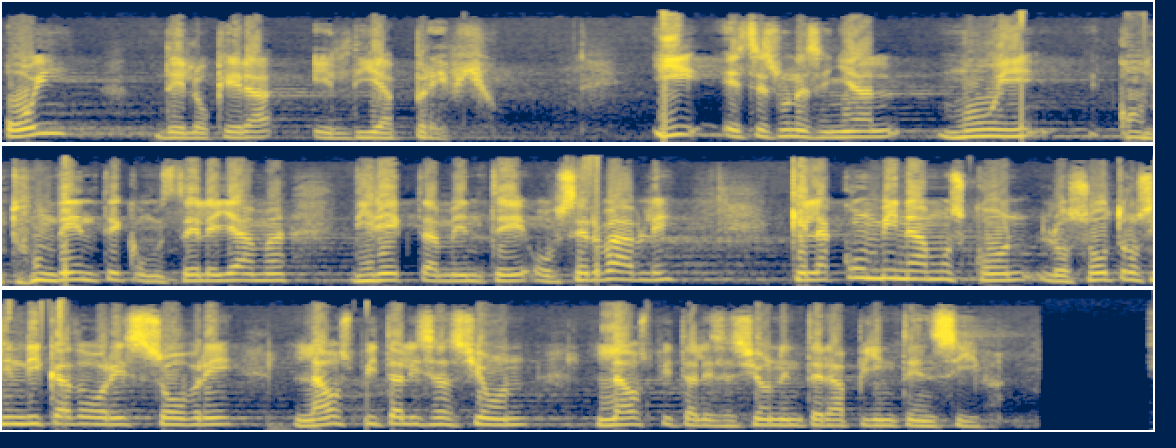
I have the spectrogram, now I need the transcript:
hoy de lo que era el día previo. Y esta es una señal muy contundente, como usted le llama, directamente observable, que la combinamos con los otros indicadores sobre la hospitalización, la hospitalización en terapia intensiva.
